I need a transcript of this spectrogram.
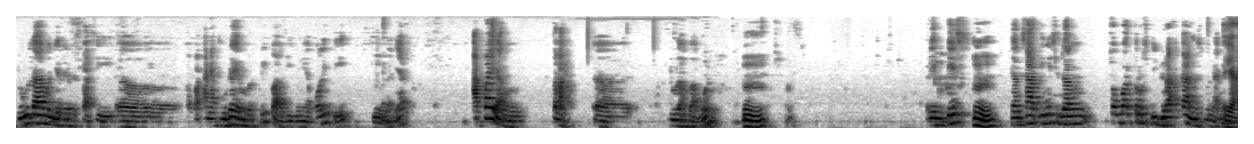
Dula menjadi prestasi eh, anak muda yang berpipa di dunia politik sebenarnya apa yang telah Dula bangun Hmm. rintis Hmm. dan saat ini sedang coba terus digerakkan sebenarnya Iya.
